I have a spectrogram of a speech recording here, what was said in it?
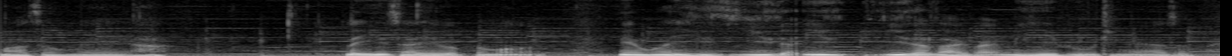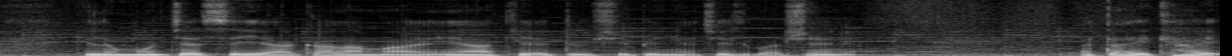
မဆုံးပဲဟာလေရေးစာရေးပဲပြမလို့ငယ်ကရေးရေးစာရေးစာလိုက်ပါမရေးဘူးဒီနေ့ဆိုဒီလိုမွန်းချက်စီယာကာလမှာအင်အားဖြစ်အတူရှိပြီးနေကျေးဇူးပါရှင်နေအတိုက်ခိုက်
